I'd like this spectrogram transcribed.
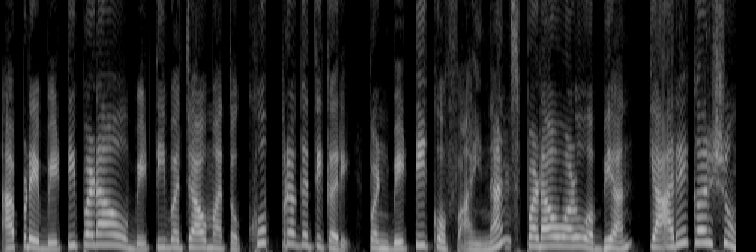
આપણે બેટી પઢાઓ, બેટી બચાવમાં તો ખૂબ પ્રગતિ કરી, પણ બેટી કો ફાઇનાન્સ પઢાઓવાળું અભિયાન ક્યારે કરશું?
